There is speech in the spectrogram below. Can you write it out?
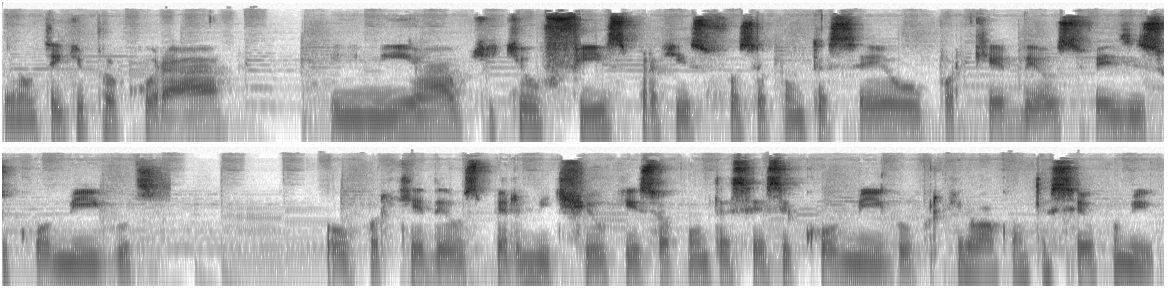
Eu não tenho que procurar em mim ah, o que, que eu fiz para que isso fosse acontecer ou por que Deus fez isso comigo ou por que Deus permitiu que isso acontecesse comigo, porque não aconteceu comigo.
